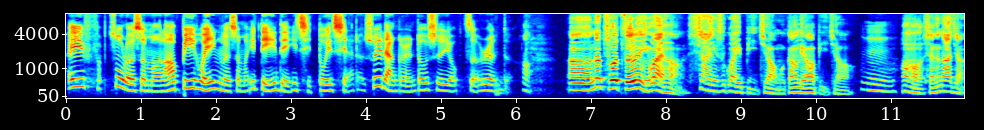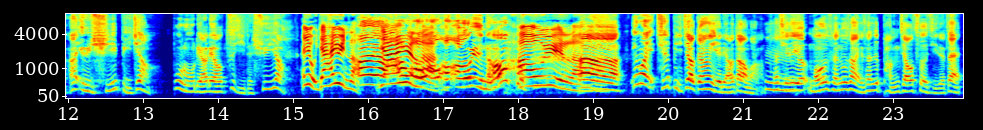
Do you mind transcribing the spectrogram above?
，A 做了什么，然后 B 回应了什么，一点一点一起堆起来的，所以两个人都是有责任的哈。嗯、呃，那除了责任以外，哈，下一个是关于比较。我们刚刚聊到比较，嗯，啊，想跟大家讲啊，与其比较，不如聊聊自己的需要。哎呦，押韵了，哎、呀押韵了，奥奥运哦，奥运了啊、呃！因为其实比较刚刚也聊到嘛，它、嗯、其实有某种程度上也算是旁敲侧击的在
